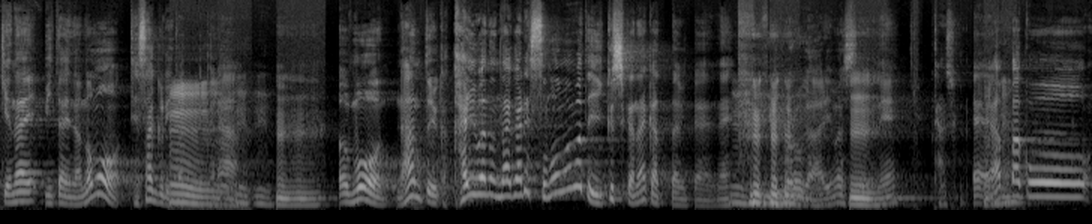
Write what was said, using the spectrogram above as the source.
けないみたいなのも手探りだったから、うんうんもうなんというか会話の流れそのままでいくしかなかったみたいなね、ところがありましたよね。確かえやっぱこ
